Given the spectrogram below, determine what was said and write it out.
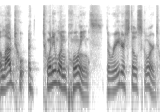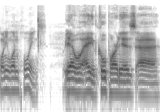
Allowed tw- uh, 21 points. The Raiders still scored 21 points. Yeah, well, hey, the cool part is uh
